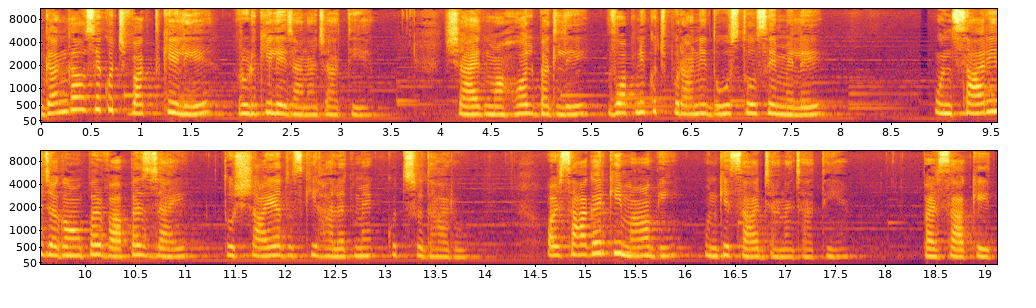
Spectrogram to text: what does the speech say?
गंगा उसे कुछ वक्त के लिए रुड़की ले जाना चाहती है। शायद माहौल बदले, वो अपने कुछ पुराने दोस्तों से मिले उन सारी जगहों पर वापस जाए तो शायद उसकी हालत में कुछ सुधार हो। और सागर की माँ भी उनके साथ जाना चाहती हैं। पर साकेत,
